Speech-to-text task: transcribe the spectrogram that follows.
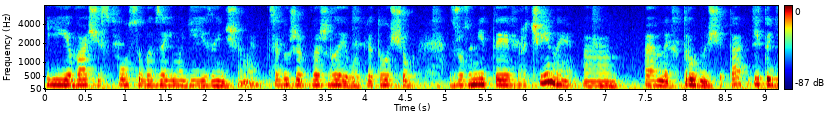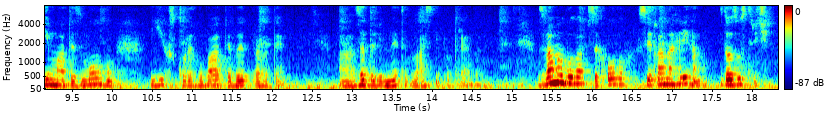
і ваші способи взаємодії з іншими. Це дуже важливо для того, щоб зрозуміти причини е, певних труднощів, так, і тоді мати змогу їх скоригувати, виправити, е, задовільнити власні потреби. З вами була психолог Світлана Гліган. До зустрічі!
